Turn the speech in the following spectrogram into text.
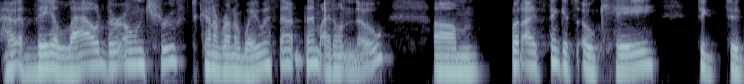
have they allowed their own truth to kind of run away with that them i don't know um but i think it's okay to to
